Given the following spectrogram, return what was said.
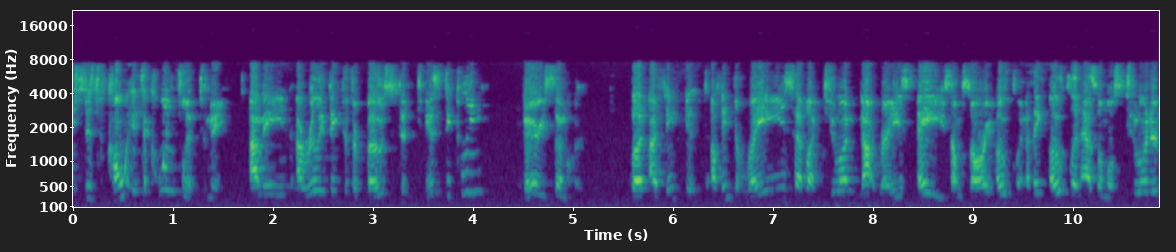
it's just a coin, it's a coin flip to me. I mean, I really think that they're both statistically very similar. But I think that, I think the Rays have like 200, not Rays, A's. I'm sorry, Oakland. I think Oakland has almost 250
